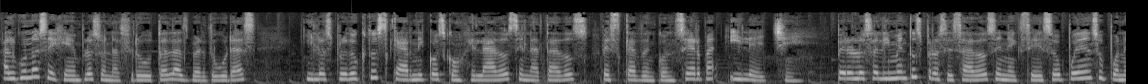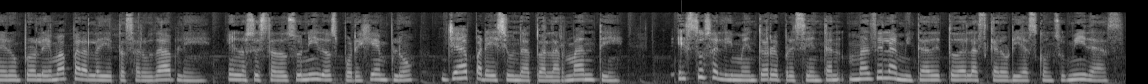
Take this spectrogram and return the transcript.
Algunos ejemplos son las frutas, las verduras y los productos cárnicos congelados, enlatados, pescado en conserva y leche. Pero los alimentos procesados en exceso pueden suponer un problema para la dieta saludable. En los Estados Unidos, por ejemplo, ya aparece un dato alarmante. Estos alimentos representan más de la mitad de todas las calorías consumidas.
